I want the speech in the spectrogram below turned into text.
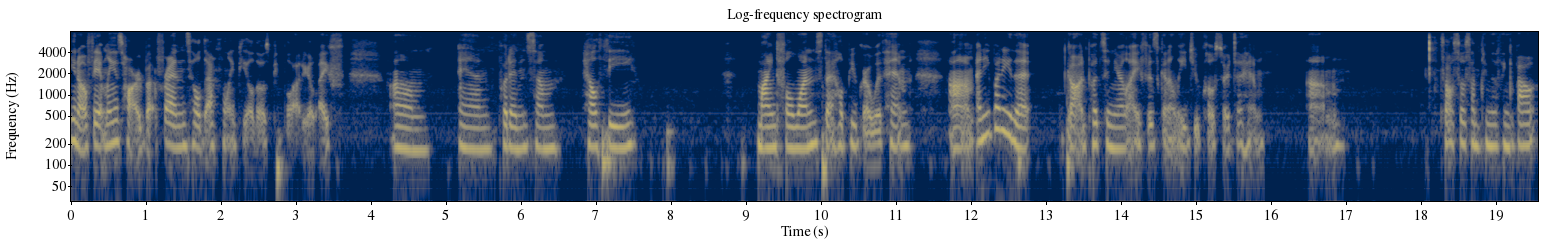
you know, family is hard, but friends, He'll definitely peel those people out of your life um, and put in some healthy, mindful ones that help you grow with Him. Um, anybody that God puts in your life is going to lead you closer to Him. Um, it's also something to think about.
